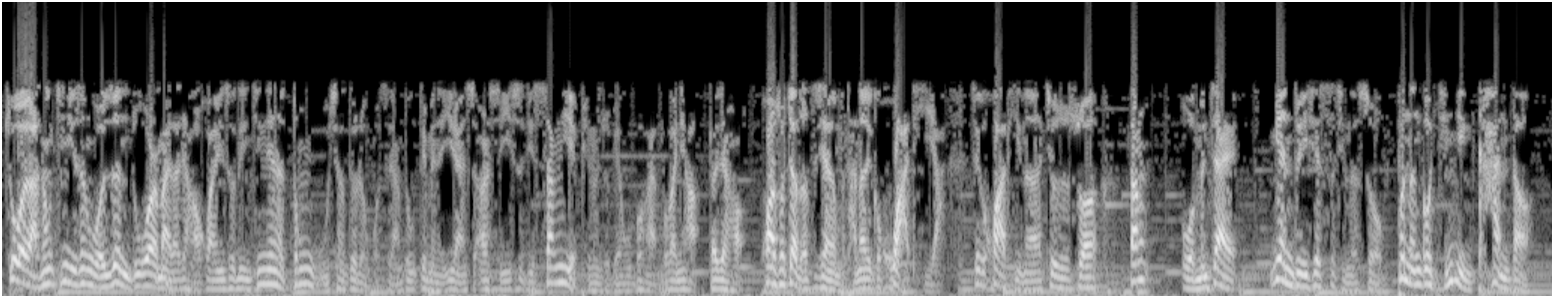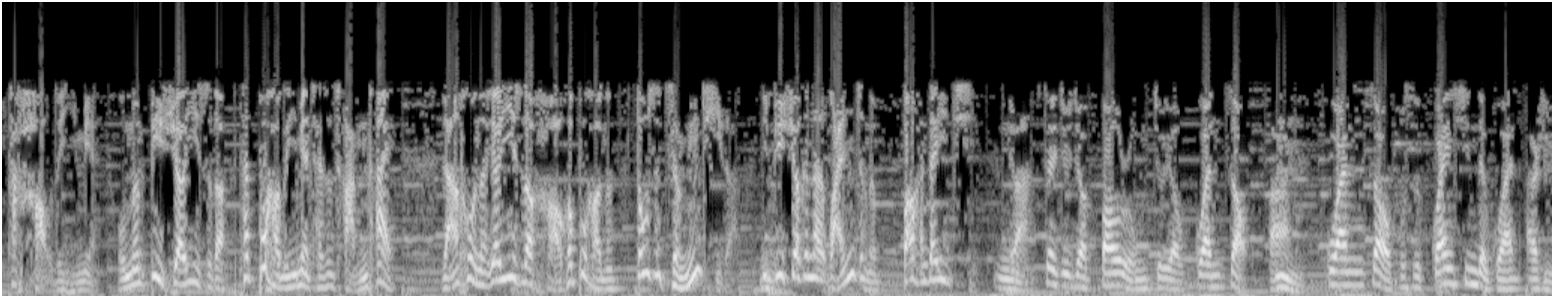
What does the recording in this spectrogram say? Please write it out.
做打通经济生活任督二脉，大家好，欢迎收听今天的东吴相对论，我是杨东，对面的依然是二十一世纪商业评论主编吴伯凡，伯凡你好，大家好。话说较早之前我们谈到一个话题啊，这个话题呢就是说，当我们在面对一些事情的时候，不能够仅仅看到它好的一面，我们必须要意识到它不好的一面才是常态。然后呢，要意识到好和不好呢都是整体的，你必须要跟它完整的包含在一起，对吧？这就叫包容，就要关照啊。关照不是关心的关，而是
